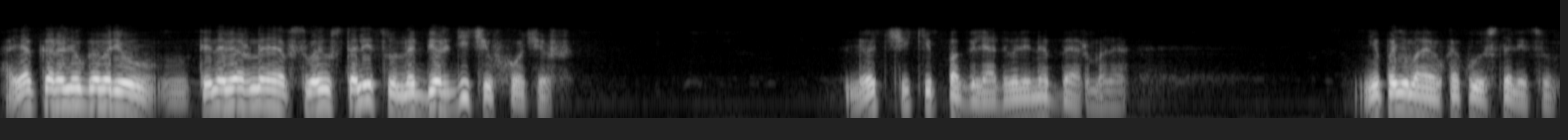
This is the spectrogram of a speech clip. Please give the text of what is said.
А я королю говорю, ты, наверное, в свою столицу на Бердичев хочешь. Летчики поглядывали на Бермана. «Не понимаю, в какую столицу?»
